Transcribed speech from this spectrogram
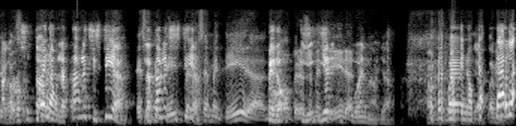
Agarró su tabla. la tabla existía. La tabla existía. Pero es mentira. Pero, pero es mentira. bueno, ya. Bueno, Carla,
